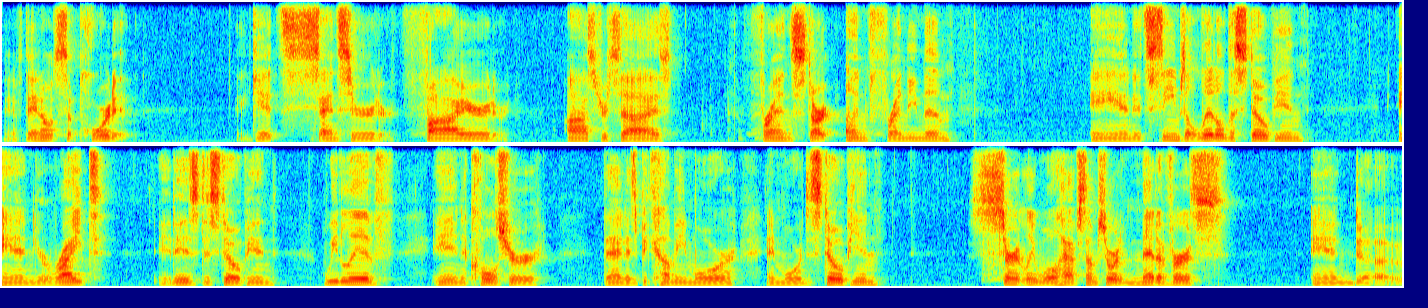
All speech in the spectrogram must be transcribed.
And if they don't support it, they get censored or fired or ostracized. Friends start unfriending them. And it seems a little dystopian. And you're right, it is dystopian. We live in a culture that is becoming more and more dystopian. Certainly, we'll have some sort of metaverse and uh,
